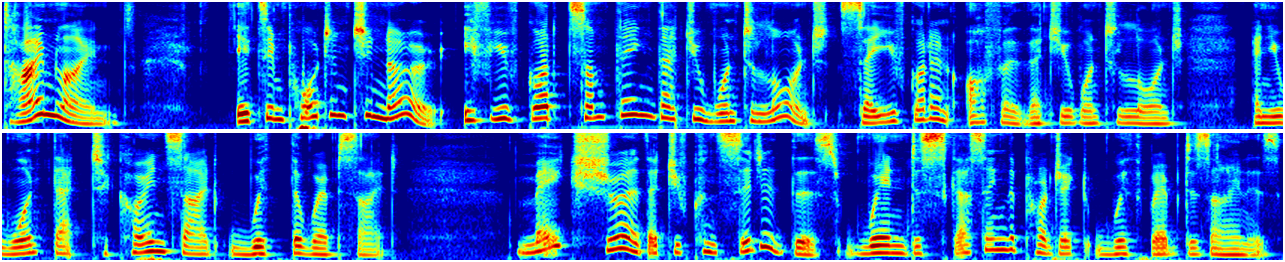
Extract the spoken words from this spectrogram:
timelines. It's important to know if you've got something that you want to launch, say you've got an offer that you want to launch and you want that to coincide with the website Make sure that you've considered this when discussing the project with web designers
